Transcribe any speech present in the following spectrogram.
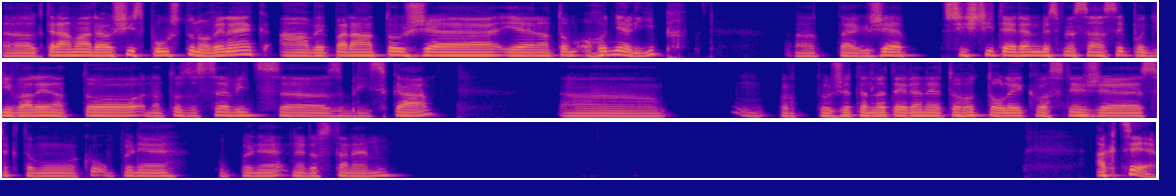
eh, která má další spoustu novinek a vypadá to, že je na tom hodně líp, takže příští týden bychom se asi podívali na to, na to zase víc eh, zblízka, protože tenhle týden je toho tolik vlastně, že se k tomu jako úplně, úplně nedostaneme. Akcie.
